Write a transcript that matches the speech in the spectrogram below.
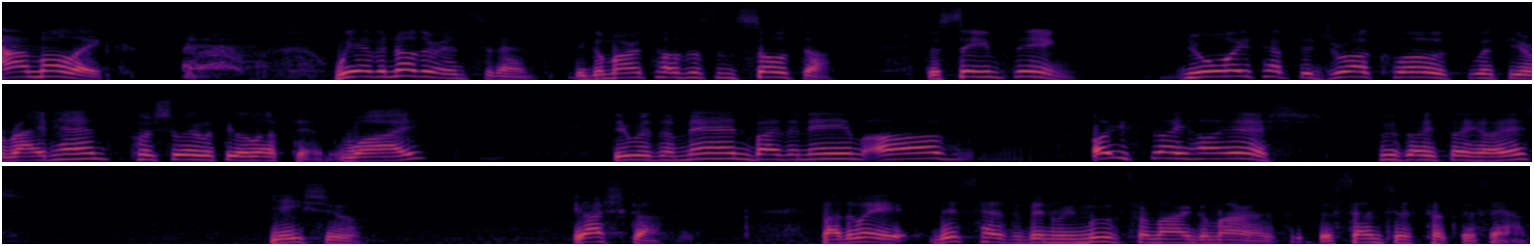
Amalek. We have another incident. The Gemara tells us in Sota, the same thing. You always have to draw close with your right hand, push away with your left hand. Why? There was a man by the name of Oisai Ha'ish. Who's Oisai Ha'ish? Yeshu. Yashka. By the way, this has been removed from our Gemaras. The censors took this out.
